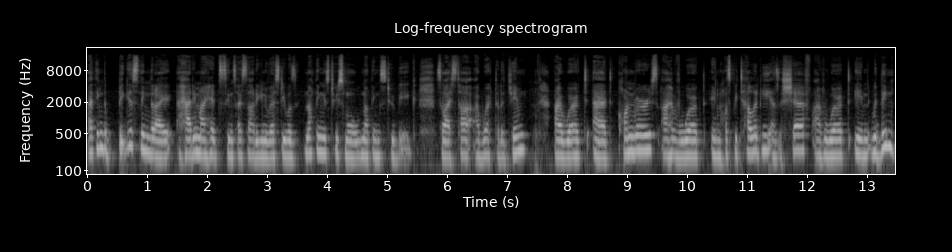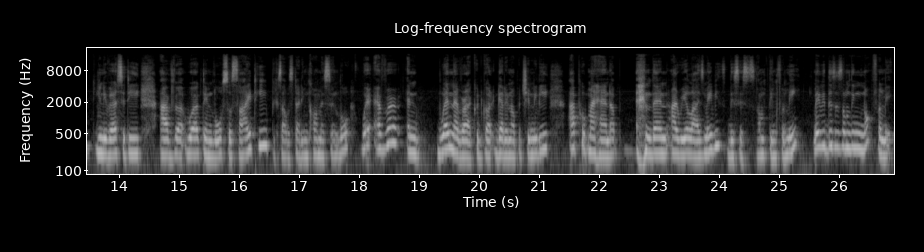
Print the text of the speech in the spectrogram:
I think the biggest thing that I had in my head since I started university was nothing is too small, nothing's too big. So I start I worked at a gym, I worked at Converse, I have worked in hospitality as a chef, I've worked in within university, I've uh, worked in law society because I was studying commerce and law, wherever and whenever I could get an opportunity, I put my hand up and then I realized maybe this is something for me maybe this is something not for me.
